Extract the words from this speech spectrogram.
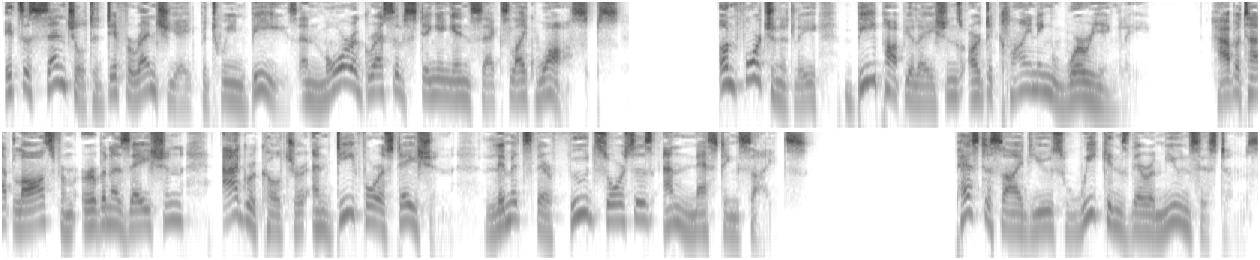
It's essential to differentiate between bees and more aggressive stinging insects like wasps. Unfortunately, bee populations are declining worryingly. Habitat loss from urbanization, agriculture, and deforestation limits their food sources and nesting sites. Pesticide use weakens their immune systems,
